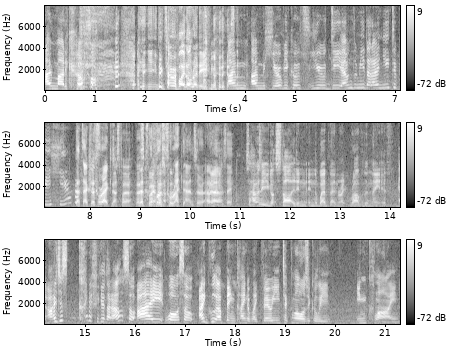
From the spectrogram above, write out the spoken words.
I'm Mariko. you look terrified already. I'm I'm here because you DM'd me that I need to be here. That's actually That's correct. That's fair. That's, That's the correct first answer. correct answer, I would Yeah. have to say. So how is it you got started in, in the web then, right, rather than native? I just kind of figured that out. So I well, so I grew up in kind of like very technologically inclined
